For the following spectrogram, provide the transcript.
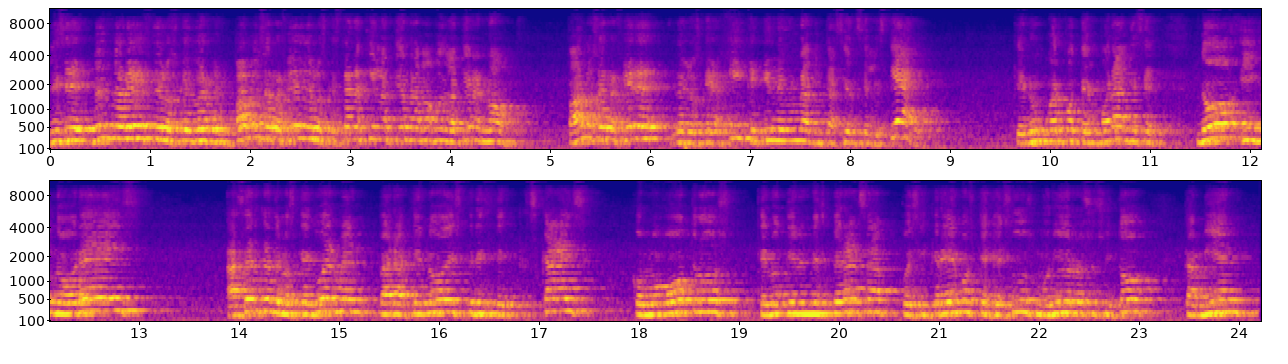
Dice, no ignoréis de los que duermen. Pablo se refiere de los que están aquí en la tierra, abajo de la tierra, no. Pablo se refiere de los que aquí que tienen una habitación celestial, que en un cuerpo temporal dice, no ignoréis acerca de los que duermen para que no estristezcáis como otros que no tienen esperanza, pues si creemos que Jesús murió y resucitó, también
